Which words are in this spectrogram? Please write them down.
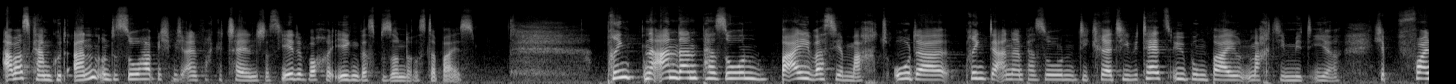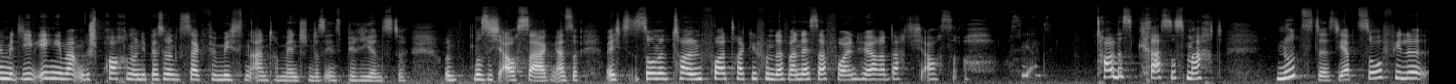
aber es kam gut an und so habe ich mich einfach gechallenged, dass jede Woche irgendwas Besonderes dabei ist bringt einer anderen Person bei, was ihr macht oder bringt der anderen Person die Kreativitätsübung bei und macht die mit ihr. Ich habe vorhin mit irgendjemandem gesprochen und die Person hat gesagt, für mich sind andere Menschen das Inspirierendste. Und muss ich auch sagen, also wenn ich so einen tollen Vortrag wie von der Vanessa vorhin höre, dachte ich auch so, oh, was sie alles Tolles, Krasses macht, nutzt es. Ihr habt so viele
